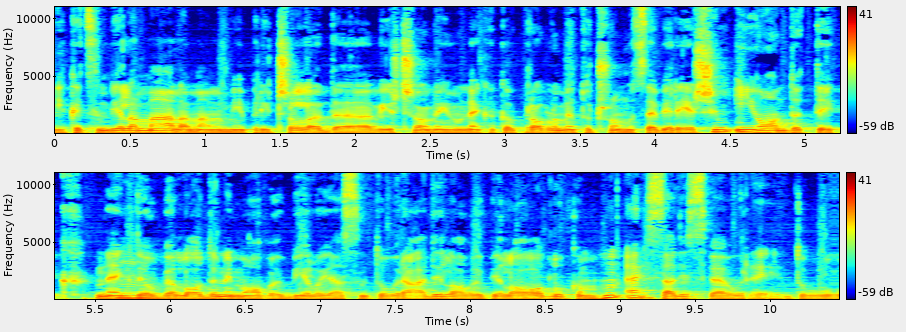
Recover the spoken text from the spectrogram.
I kad sam bila mala, mama mi je pričala da više ono imam nekakav problem, ja to čuvam u sebi rešim i onda tek negde mm. obelodanim ovo je bilo, ja sam to uradila, ovo je bila odlukom, hm, e, sad je sve u redu.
